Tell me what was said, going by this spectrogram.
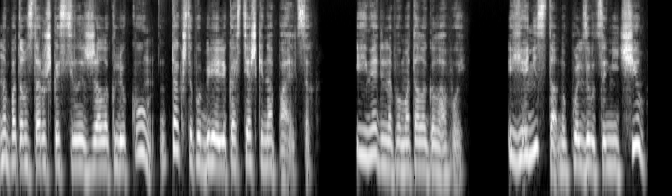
Но потом старушка с силой сжала клюку, так что побелели костяшки на пальцах, и медленно помотала головой. «Я не стану пользоваться ничем,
